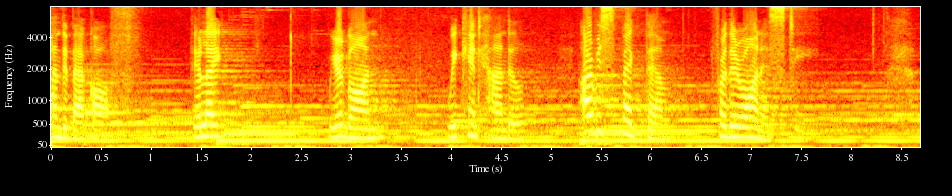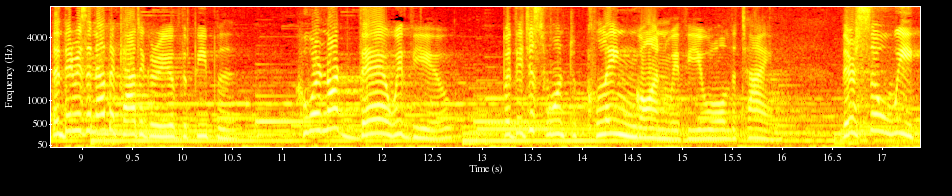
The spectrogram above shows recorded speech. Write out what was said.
and they back off. They're like, we're gone, we can't handle. I respect them for their honesty. Then there is another category of the people who are not there with you, but they just want to cling on with you all the time. They're so weak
